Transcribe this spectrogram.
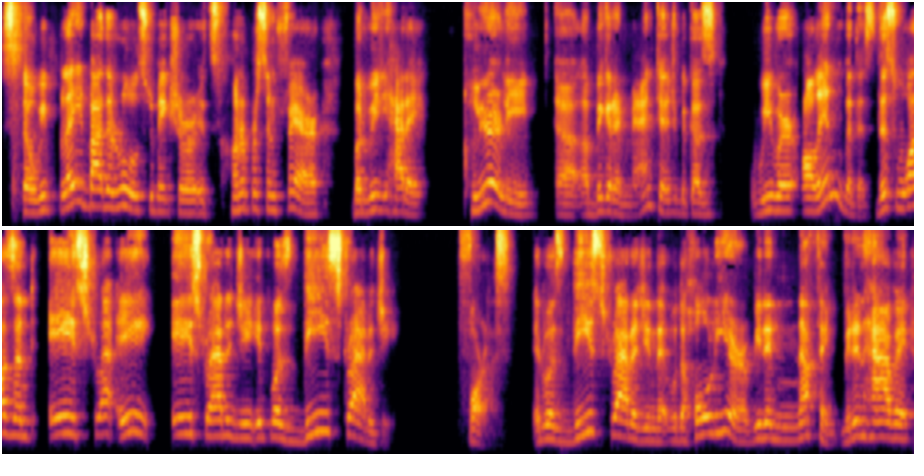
So we played by the rules to make sure it's 100% fair, but we had a clearly uh, a bigger advantage because we were all in with this. This wasn't a, stra- a, a strategy, it was the strategy for us. It was the strategy in the, whole year. We did nothing. We didn't have a,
